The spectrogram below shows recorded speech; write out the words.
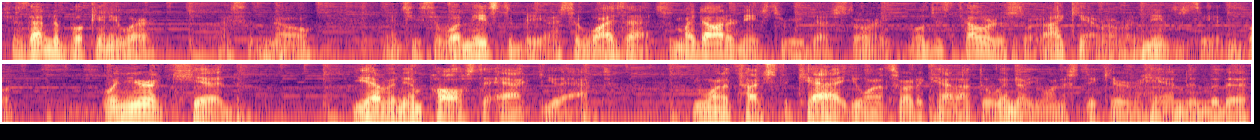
She said, is that in the book anywhere? I said, no. And she said, well, it needs to be. I said, why is that? She said, my daughter needs to read that story. Well, just tell her the story. I can't remember. I need to see it in the book. When you're a kid, you have an impulse to act, you act. You want to touch the cat, you want to throw the cat out the window. You want to stick your hand into the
